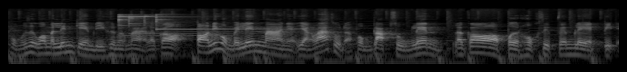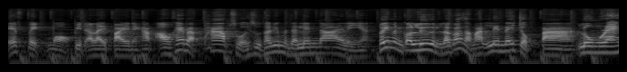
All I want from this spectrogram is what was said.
ผมรู้สึกว่ามันเล่นเกมดีขึ้นมากๆ แล้วก็ตอนที่ผมไปเล่นมาเนี่ย อย่างล่าสุดอะผมปรับสูงเล่น แล้วก็เปิด 60 เฟรมเรทปิดเอฟเฟกต์หมอกปิดอะไรไปนะครับ เอาแค่แบบภาพสวยสุดเท่าที่มันจะเล่นได้อะไรเงี้ย เฮ้ยมันก็ลื่นแล้วก็สามารถเล่นได้จบตาลงแรง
